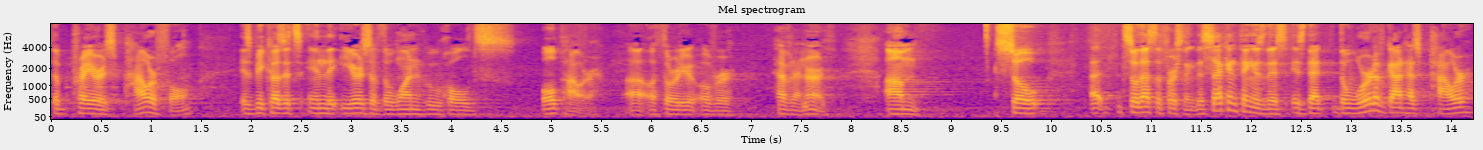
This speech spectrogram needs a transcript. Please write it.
the prayer is powerful is because it's in the ears of the one who holds all power, uh, authority over heaven and earth. Um, so, uh, so that's the first thing. The second thing is this: is that the Word of God has power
